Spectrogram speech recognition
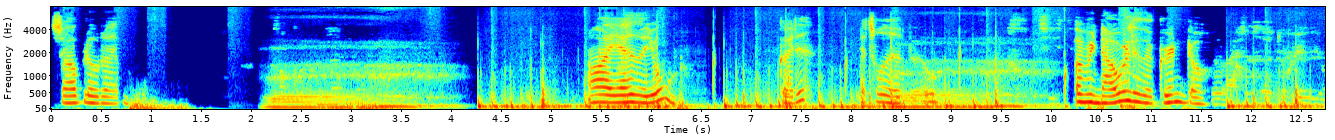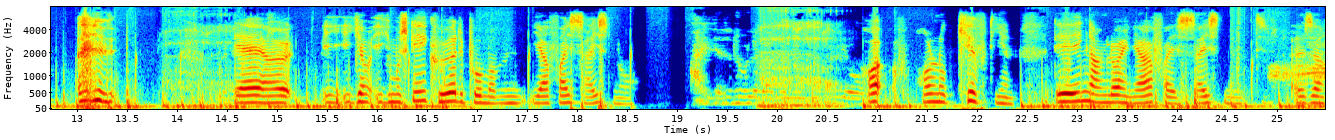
så uploader jeg dem. Nå, jeg hedder Jon. Gør jeg det? Jeg troede, jeg hed Børge. Og min navn hedder Günther. Du så hedder Helium. ja, øh, I, I, kan, I kan måske ikke høre det på mig, men jeg er faktisk 16 år. Ej, det er nu lade være med. Hold, hold nu kæft, Ian. Det er ikke engang løgn, jeg er faktisk 16. Det, altså,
